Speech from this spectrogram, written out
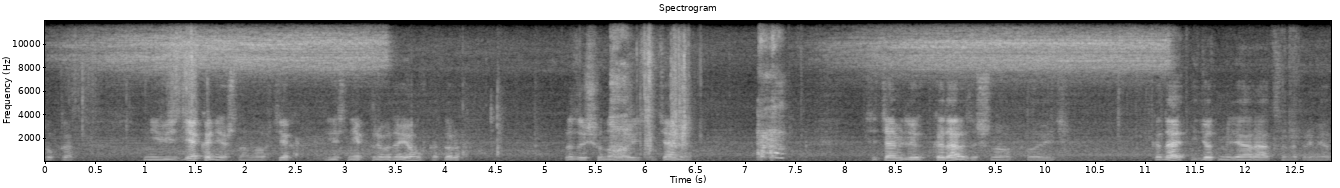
Только не везде, конечно, но в тех есть некоторые водоемы, в которых разрешено ловить сетями. Сетями когда разрешено ловить? Когда идет мелиорация, например.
